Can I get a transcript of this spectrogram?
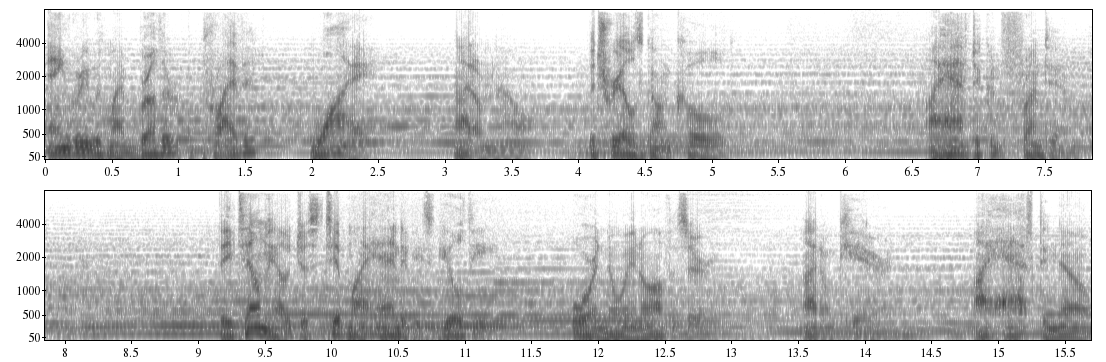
Angry with my brother, a private? Why? I don't know. The trail's gone cold. I have to confront him. They tell me I'll just tip my hand if he's guilty. Or annoy an officer. I don't care. I have to know.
